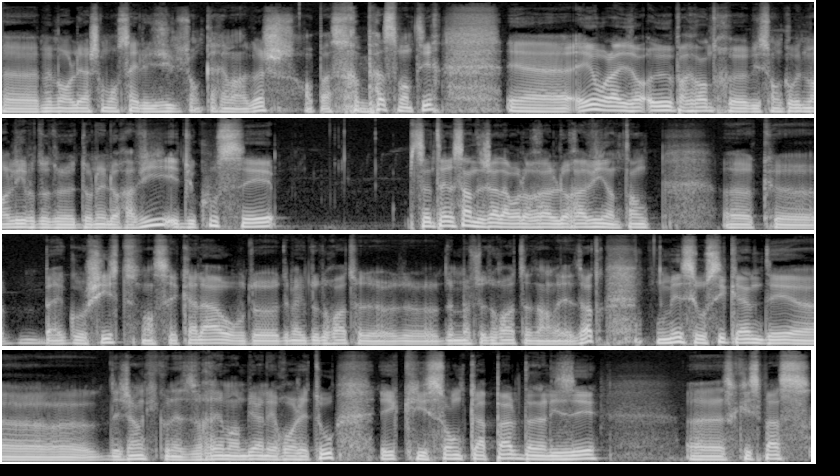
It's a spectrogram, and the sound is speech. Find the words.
Euh, mais bon, les Chamonsa et les Jules sont carrément à gauche, on va pas, on va pas se mentir. Et, euh, et voilà, ils ont- eux, par contre, euh, ils sont complètement libres de, de donner leur avis. Et du coup, c'est c'est intéressant déjà d'avoir leur, leur avis en tant euh, que ben, gauchiste dans ces cas-là ou de, de mecs de droite, de, de, de meufs de droite dans les autres. Mais c'est aussi quand même des, euh, des gens qui connaissent vraiment bien les rouages et tout et qui sont capables d'analyser euh, ce qui se passe.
